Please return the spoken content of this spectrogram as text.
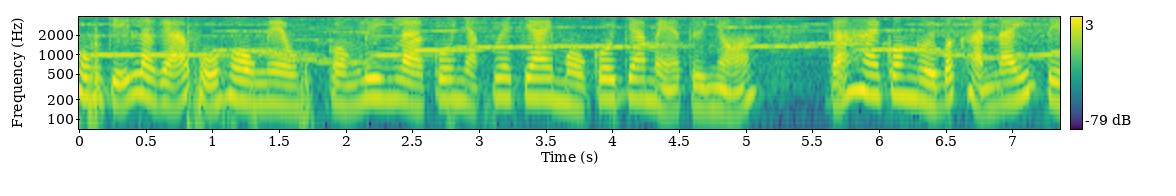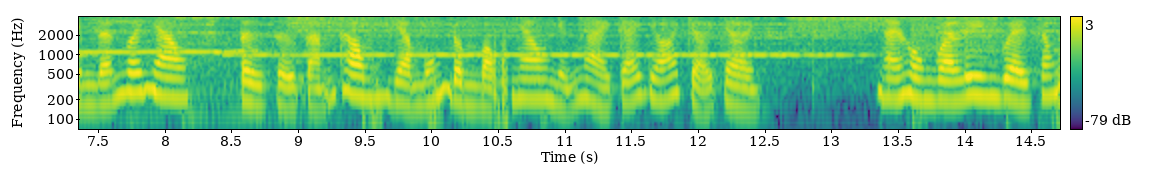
Hùng chỉ là gã phụ hồ nghèo, còn Liên là cô nhặt ve chai mồ côi cha mẹ từ nhỏ. Cả hai con người bất hạnh ấy tìm đến với nhau từ sự cảm thông và muốn đùm bọc nhau những ngày trái gió trở trời. Ngày Hùng và Liên về sống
